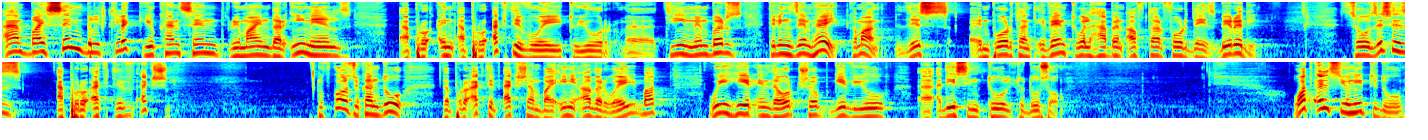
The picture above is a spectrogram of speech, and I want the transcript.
And by simple click you can send reminder emails a in a proactive way to your uh, team members telling them hey come on this important event will happen after four days. Be ready so this is a proactive action of course, you can do the proactive action by any other way, but we here in the workshop give you uh, a decent tool to do so. What else you need to do?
